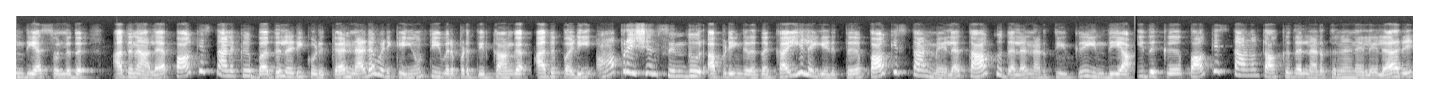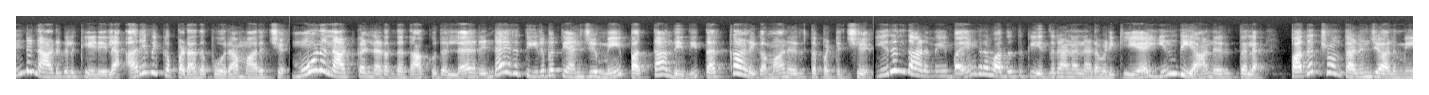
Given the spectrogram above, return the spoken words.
இந்தியா சொல்லுது. அதனால பாகிஸ்தானுக்கு பதிலடி கொடுக்க நடவடிக்கையும் தீவிரப்படுத்தியிருக்காங்க. அதுபடி ஆபரேஷன் சிந்தூர் அப்படிங்கறத கையில எடுத்து பாகிஸ்தான் மேல தாக்குதலை நடத்தியிருக்கு இந்தியா. இதுக்கு பாகிஸ்தானும் தாக்குதல் நடத்தின நிலையில ரெண்டு நாடுகளுக்கு இடையில அறிவிக்கப்படாத போரா மாறுச்சு. மூணு நாட்கள் நடந்த தாக்குதல்ல ரெண்டாயிரத்தி இருபத்தி அஞ்சு மே பத்தாம் தேதி தற்காலிகமா நிறுத்தப்பட்டுச்சு. இருந்தாலுமே பயங்கரவாதத்துக்கு எதிரான நடவடிக்கையை இந்தியா நிறுத்தல. பதற்றம் தணிஞ்சாலுமே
